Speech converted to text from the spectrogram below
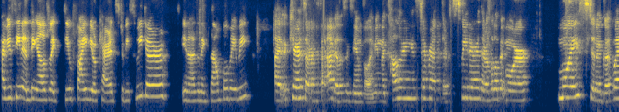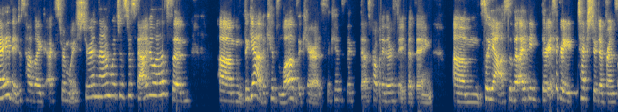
have you seen anything else? Like do you find your carrots to be sweeter you know as an example maybe? I, carrots are a fabulous example. I mean the coloring is different. They're sweeter. They're a little bit more moist in a good way. They just have like extra moisture in them which is just fabulous. And um, the, yeah the kids love the carrots. The kids the, that's probably their favorite thing um, so yeah, so that I think there is a great texture difference,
